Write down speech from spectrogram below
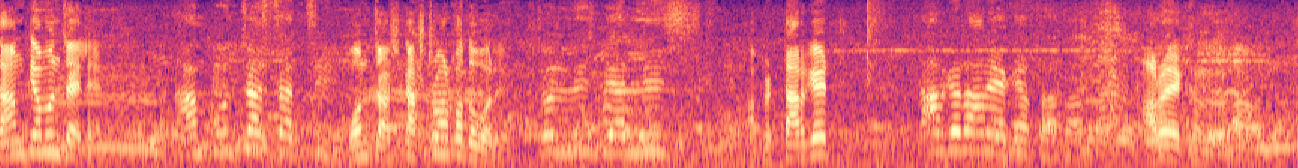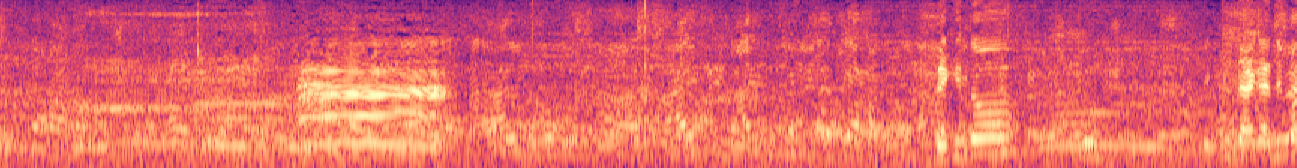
দাম কেমন চাইলেন? দাম পঞ্চাশ চাচ্ছি। পঞ্চাশ। কাস্টমার কত বলে? চল্লিশ বিয়াল্লিশ। আপনার টার্গেট টার্গেট আর এক হাজার। আরও এক হাজার না? দেখি তো একটু- জায়গা দিবে?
